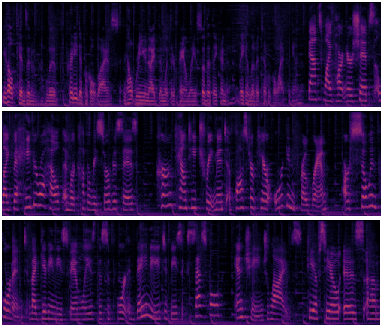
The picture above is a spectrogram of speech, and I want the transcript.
You help kids that have lived pretty difficult lives and help reunite them with their families so that they could, they could live a typical life again. That's why partnerships like Behavioral Health and Recovery Services Kern County Treatment Foster Care Oregon Program are so important by giving these families the support they need to be successful and change lives. TFCO is um,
